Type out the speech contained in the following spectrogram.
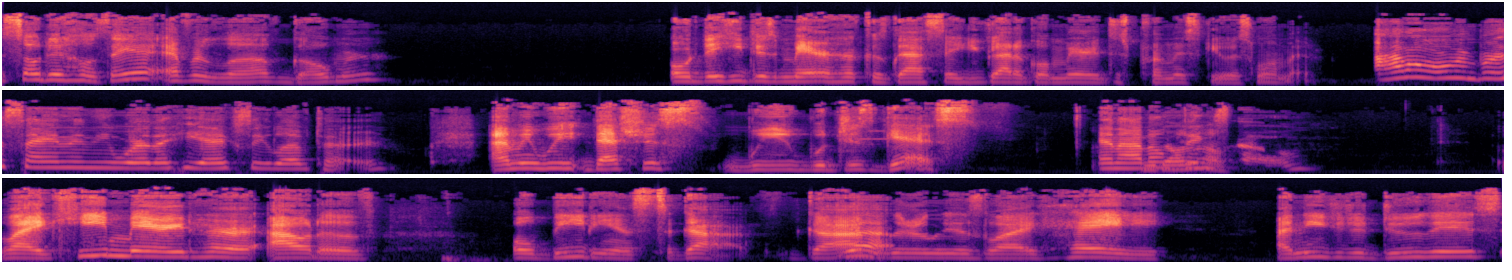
So did Hosea ever love Gomer? Or did he just marry her because God said you got to go marry this promiscuous woman? I don't remember saying anywhere that he actually loved her. I mean, we that's just we would just guess, and I don't, don't think know. so. Like he married her out of obedience to God. God yeah. literally is like, "Hey, I need you to do this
